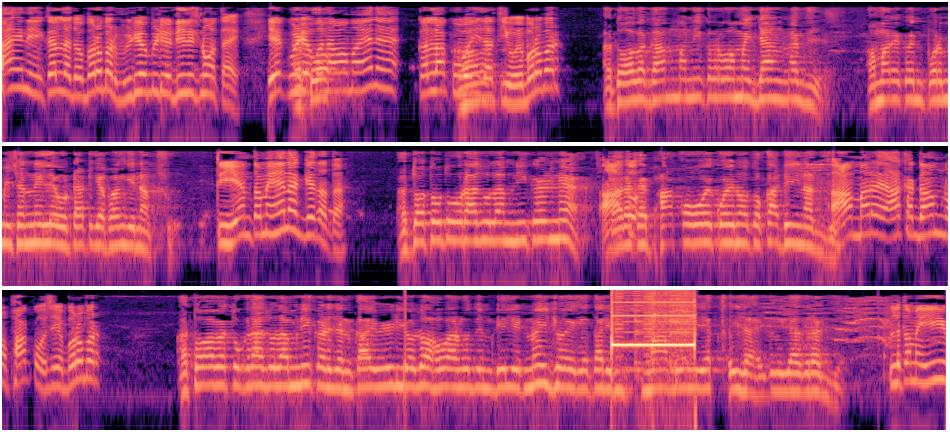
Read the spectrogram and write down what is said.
થાય નહીં કરી લેજો બરોબર? વીડિયો વીડિયો ડિલીટ ન થાય. એક વીડિયો બનાવવામાં હે ને કલાકો વહી જતી હોય બરોબર? તો હવે ગામમાં નીકળવામાં ધ્યાન રાખજે. અમારે કોઈ પરમિશન નહીં લેવું ટાટિયા ભાંગી નાખશું. તો એમ તમે હે ના કેતા હતા? તો તો તું રાજુલામ નીકળ ને તારે કઈ ફાકો હોય કોઈનો તો કાઢી નાખજે. હા મારે આખા ગામનો ફાકો છે બરોબર? આ તો હવે તું રાજુલામ નીકળજે ને કાંઈ વીડિયો જો સવાર સુધી ડિલીટ નહીં જોઈએ એટલે તારી મા એક થઈ જાય એટલું યાદ રાખજે. એટલે તમે ઈ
